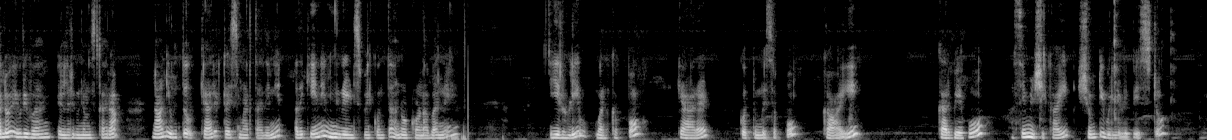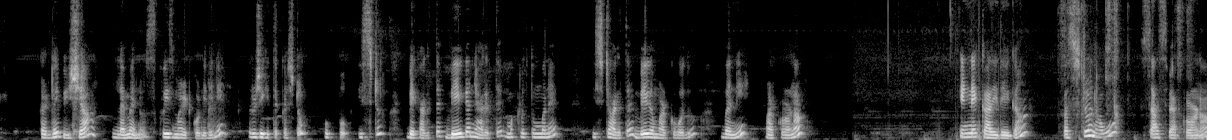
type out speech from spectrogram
Hello every one ಎಲ್ಲರಿಗೂ ನಮಸ್ಕಾರ. ನಾನಿವತ್ತು ಕ್ಯಾರೆಟ್ ರೈಸ್ ಮಾಡ್ತಾಯಿದ್ದೀನಿ ಅದಕ್ಕೆ ಏನೇನು ಇಂಗ್ರೀಡಿಯೆಂಟ್ಸ್ ಬೇಕು ಅಂತ ನೋಡ್ಕೊಳ್ಳೋಣ ಬನ್ನಿ. ಈರುಳ್ಳಿ ಒಂದು ಕಪ್ಪು, ಕ್ಯಾರೆಟ್, ಕೊತ್ತಂಬರಿ ಸೊಪ್ಪು, ಕಾಯಿ, ಕರಿಬೇವು ಹಸಿಮೆಣಸಿಕಾಯಿ ಶುಂಠಿ ಬೆಳ್ಳುಳ್ಳಿ ಪೇಸ್ಟು ಕಡಲೆ ಬೀಜ ಲೆಮನ್ನು ಸ್ಕ್ವೀಸ್ ಮಾಡಿ ಇಟ್ಕೊಂಡಿದ್ದೀನಿ. ರುಚಿಗೆ ತಕ್ಕಷ್ಟು ಉಪ್ಪು. ಇಷ್ಟು ಬೇಕಾಗುತ್ತೆ. ಬೇಗನೆ ಆಗುತ್ತೆ. ಮಕ್ಕಳು ತುಂಬಾ ಇಷ್ಟ ಆಗುತ್ತೆ. ಬೇಗ ಮಾಡ್ಕೋಬೋದು. ಬನ್ನಿ. ಮಾಡ್ಕೊಳ್ಳೋಣ. ಎಣ್ಣೆ ಕಾದಿದೆ ಈಗ. ಫಸ್ಟು ನಾವು ಸಾಸಿವೆ ಹಾಕ್ಕೊಳ್ಳೋಣ.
